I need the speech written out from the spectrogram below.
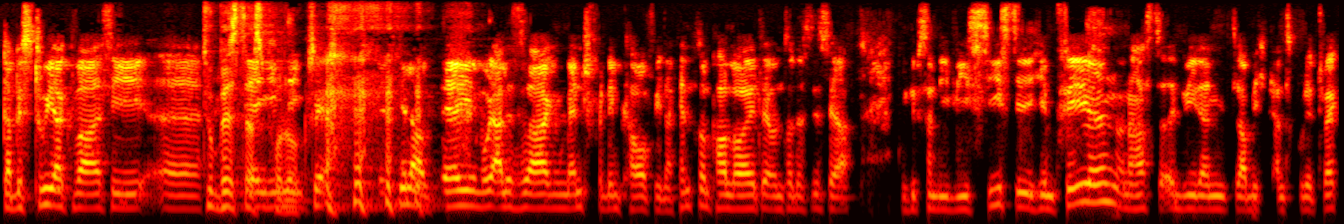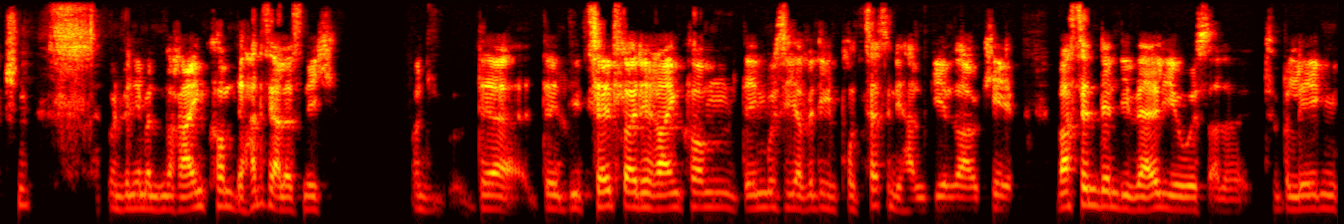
da bist du ja quasi. Äh, du bist das Produkt. Der, genau, derjenige, wo alle sagen, Mensch, für den kaufe ich. Da kennst du ein paar Leute und so. Das ist ja, da gibt's dann die VCs, die dich empfehlen und dann hast du irgendwie dann, glaube ich, ganz gute Traction. Und wenn jemand reinkommt, der hat es ja alles nicht. Und der, der die Sales-Leute reinkommen, denen muss ich ja wirklich einen Prozess in die Hand geben, sagen, okay, was sind denn die Values, also zu überlegen,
